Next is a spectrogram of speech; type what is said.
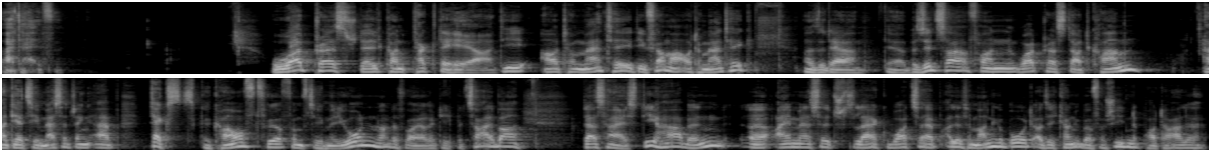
weiterhelfen? WordPress stellt Kontakte her. Die Automatic, die Firma Automatic, also der, der Besitzer von WordPress.com, hat jetzt die Messaging-App Texts gekauft für 50 Millionen. Das war ja richtig bezahlbar. Das heißt, die haben äh, iMessage, Slack, WhatsApp, alles im Angebot. Also ich kann über verschiedene Portale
